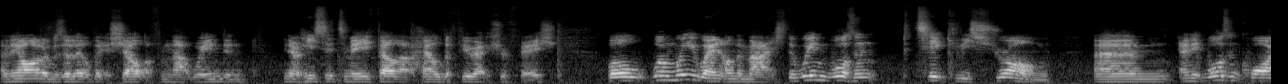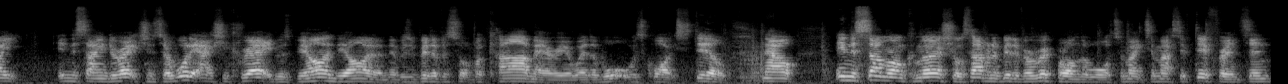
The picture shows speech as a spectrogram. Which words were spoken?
and the island was a little bit of shelter from that wind. And you know, he said to me he felt that held a few extra fish. Well, when we went on the match, the wind wasn't particularly strong, um, and it wasn't quite in the same direction. So what it actually created was behind the island there was a bit of a sort of a calm area where the water was quite still. Now in the summer on commercials, having a bit of a ripple on the water makes a massive difference. And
